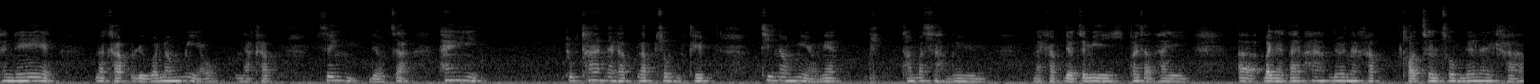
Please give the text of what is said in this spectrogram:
ทเนศนะครับ หรือว่าน้องเหมียวนะครับ ซึ่งเดี๋ยวจะให้ทุกท่านนะครับ รับชมคลิปที่น้องเหมียวเนี่ยทำภาษามือนะครับ เดี๋ยวจะมีภาษาไทย บรรยายใต้ภาพด้วยนะครับ ขอเชิญชมได้เลยครับ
